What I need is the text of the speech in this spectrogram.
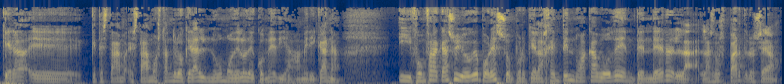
que era eh, que te estaba, estaba mostrando lo que era el nuevo modelo de comedia americana. Y fue un fracaso, yo creo que por eso, porque la gente no acabó de entender la- las dos partes. O sea,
